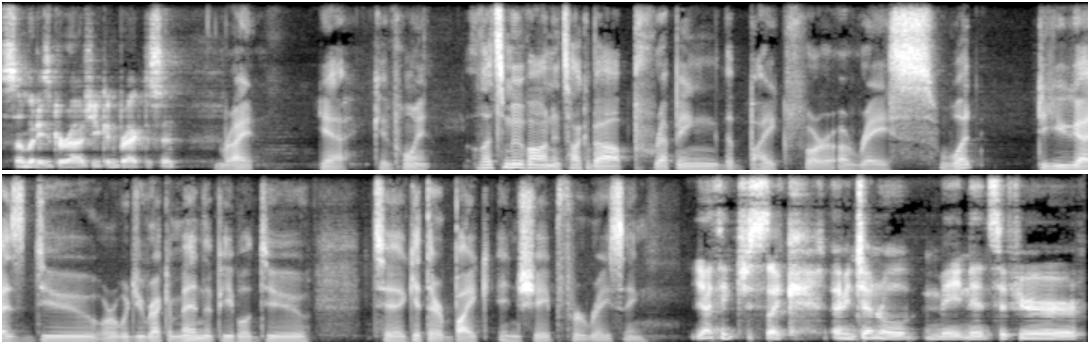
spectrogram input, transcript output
somebody's garage you can practice in. Right. Yeah. Good point. Let's move on and talk about prepping the bike for a race. What do you guys do, or would you recommend that people do to get their bike in shape for racing? Yeah, I think just like, I mean, general maintenance, if you're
